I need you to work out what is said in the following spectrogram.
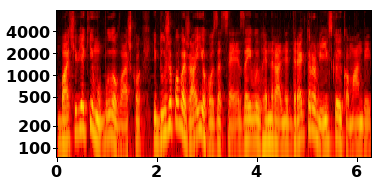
бачив, як йому було важко, і дуже поважаю його за це, заявив генеральний директор львівської команди.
